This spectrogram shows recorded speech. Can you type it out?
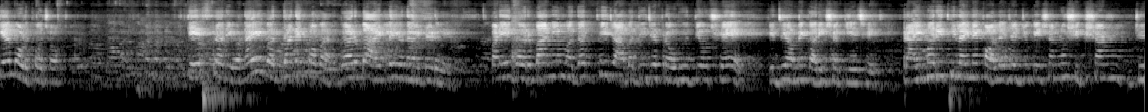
કેમ ઓળખો છો? કેસરીઓ. નહીં બધાને ખબર. ગરબા એટલે યુનાઇટેડ વે પણ એ ગરબાની મદદથી જ આ બધી જે પ્રવૃત્તિઓ છે કે જે અમે કરી શકીએ છીએ પ્રાઇમરીથી લઈને કોલેજ એજ્યુકેશનનું શિક્ષણ જે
